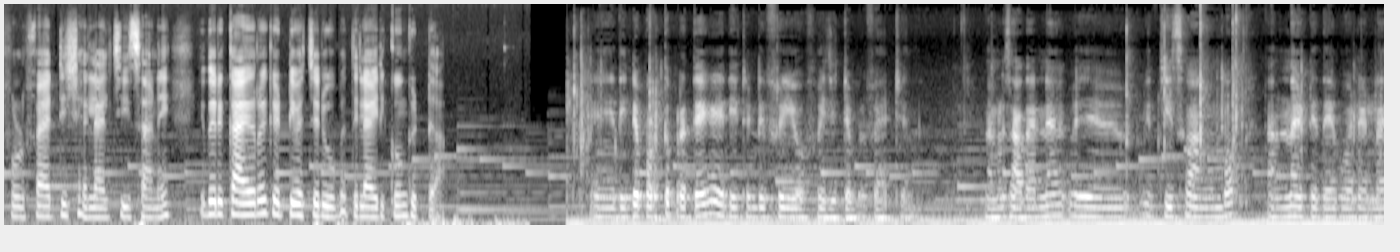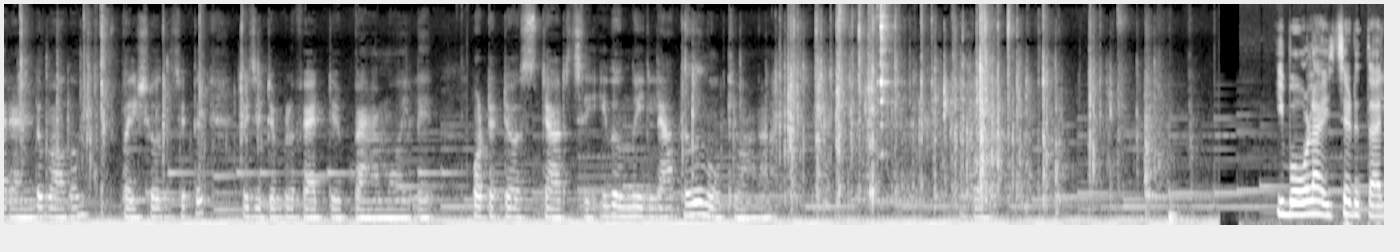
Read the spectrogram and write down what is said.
ഫുൾ ഫാറ്റ് ഷെല്ലാൽ ചീസാണ് ഇതൊരു കയറ് കെട്ടിവെച്ച രൂപത്തിലായിരിക്കും കിട്ടുക. ഇതിന്റെ പുറത്ത് പ്രത്യേകം എഴുതിയിട്ടുണ്ട് ഫ്രീ ഓഫ് വെജിറ്റബിൾ ഫാറ്റ് എന്ന്. നമ്മൾ സാധാരണ ചീസ് വാങ്ങുമ്പോൾ നന്നായിട്ട് ഇതേപോലെയുള്ള രണ്ട് ഭാഗം പരിശോധിച്ചിട്ട് vegetable fat palm oil potato starch ഇതൊന്നും ഇല്ലാത്തത് നോക്കി വാങ്ങണം. ഈ ബോൾ അഴിച്ചെടുത്താൽ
